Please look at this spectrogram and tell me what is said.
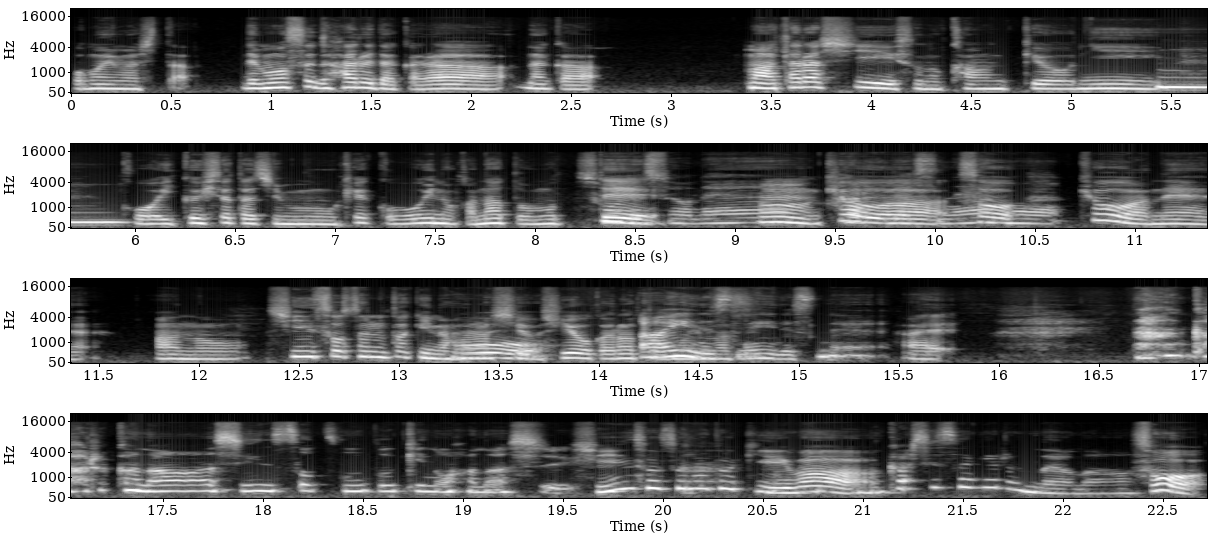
思いました。でもうすぐ春だからなんかまあ新しいその環境にうん。こう行く人たちも結構多いのかなと思って、そうですよね。うん今日は春ですねそうも今日はねあの新卒の時の話をしようかなとあ、思います。いいですね、いいですね。はい、なんかあるかな？新卒の時の話。新卒の時は、昔すぎるんだよな。そ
